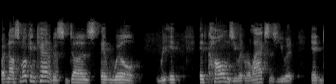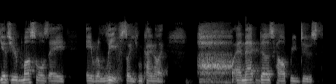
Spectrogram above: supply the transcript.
But now smoking cannabis does. It will. It it calms you. It relaxes you. It it gives your muscles a a relief, so you can kind of like and that does help reduce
